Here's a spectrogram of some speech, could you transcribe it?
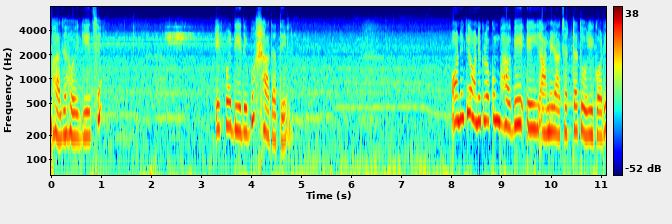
ভাজা হয়ে গিয়েছে। এরপর দিয়ে দেব সাদা তেল। অনেকে অনেক রকমভাবে এই আমের আচারটা তৈরি করে।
